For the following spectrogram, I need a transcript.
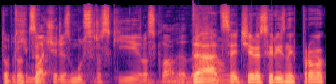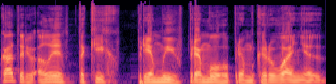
Тобто, ну, хіба це... через мусорські розклади? Так, да, це через різних провокаторів, але таких прямих, прямого прямо керування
